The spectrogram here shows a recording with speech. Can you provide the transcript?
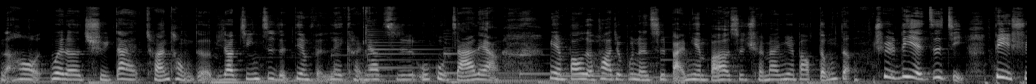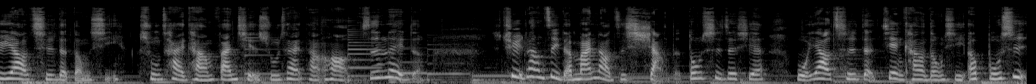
然后为了取代传统的比较精致的淀粉类，可能要吃五谷杂粮。面包的话就不能吃白面包，要吃全麦面包等等。去列自己必须要吃的东西，蔬菜汤、番茄蔬菜汤哈之类的。去让自己的满脑子想的都是这些我要吃的健康的东西，而不是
